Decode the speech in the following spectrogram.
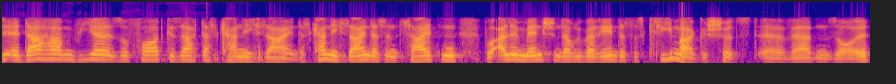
äh, da haben wir sofort gesagt, das kann nicht sein. Das kann nicht sein, dass in Zeiten, wo alle Menschen darüber reden, dass das Klima geschützt äh, werden soll,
